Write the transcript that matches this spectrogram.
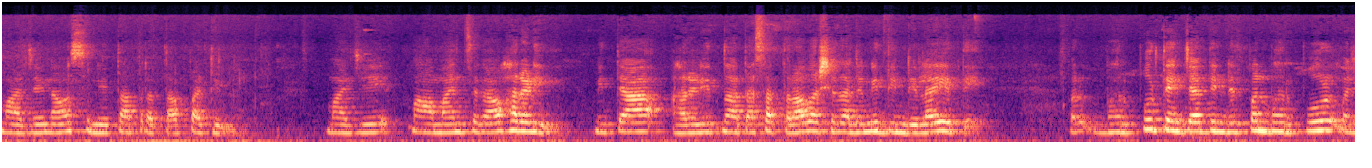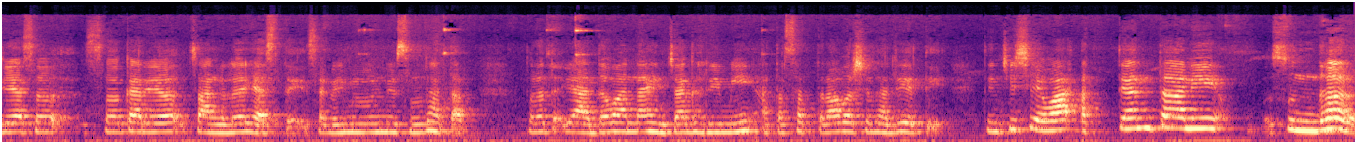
माझे नाव सुनीता प्रताप पाटील. माझे मामांचं गाव हरळी मी त्या हरळीतनं आता सतरा वर्ष झाले मी दिंडीला येते. पर भरपूर त्यांच्या दिंडीत पण भरपूर म्हणजे असं सहकार्य चांगलं हे असते. सगळे मिळून मिसळून राहतात. परत यादवांना ह्यांच्या घरी मी आता सतरा वर्ष झाली येते. त्यांची सेवा अत्यंत आणि सुंदर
